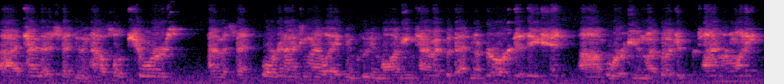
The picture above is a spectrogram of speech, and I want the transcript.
uh, time that I've spent doing household chores, time I've spent including logging time. I put that in under organization um, or reviewing my budget for time or money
